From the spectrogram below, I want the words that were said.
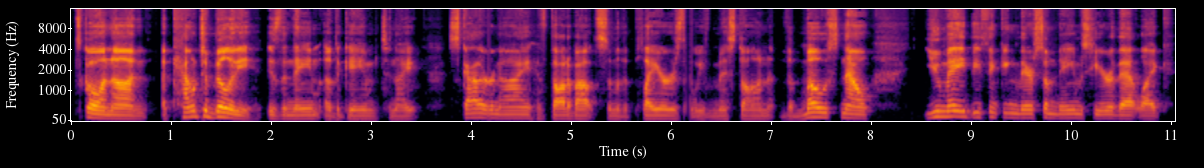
What's going on? Accountability is the name of the game tonight. Schuyler and I have thought about some of the players that we've missed on the most. Now, you may be thinking there's some names here that like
